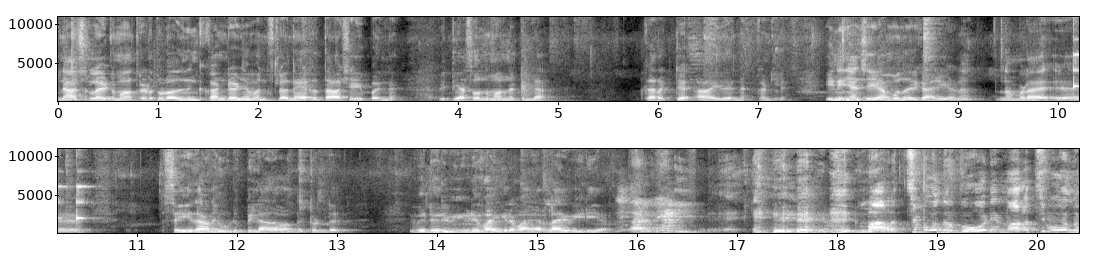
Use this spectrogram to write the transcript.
നാച്ചുറലായിട്ട് മാത്രമേ ഇടത്തുള്ളൂ. അത് നിങ്ങൾക്ക് കണ്ടു കഴിഞ്ഞാൽ മനസ്സിലാവും. നേരത്തെ ആ ഷേപ്പ് തന്നെ. വ്യത്യാസമൊന്നും വന്നിട്ടില്ല. കറക്റ്റ് ആ ഇത് തന്നെ. കണ്ടില്ലേ? ഇനി ഞാൻ ചെയ്യാൻ പോകുന്ന ഒരു കാര്യമാണ്. നമ്മുടെ സെയ്താണെങ്കിൽ ഉടുപ്പില്ലാതെ വന്നിട്ടുണ്ട്. ഇവന്റെ ഒരു വീഡിയോ ഭയങ്കര വൈറലായ വീഡിയോ. മറച്ചു പോകുന്നു. ബോഡി മറച്ചു പോകുന്നു.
